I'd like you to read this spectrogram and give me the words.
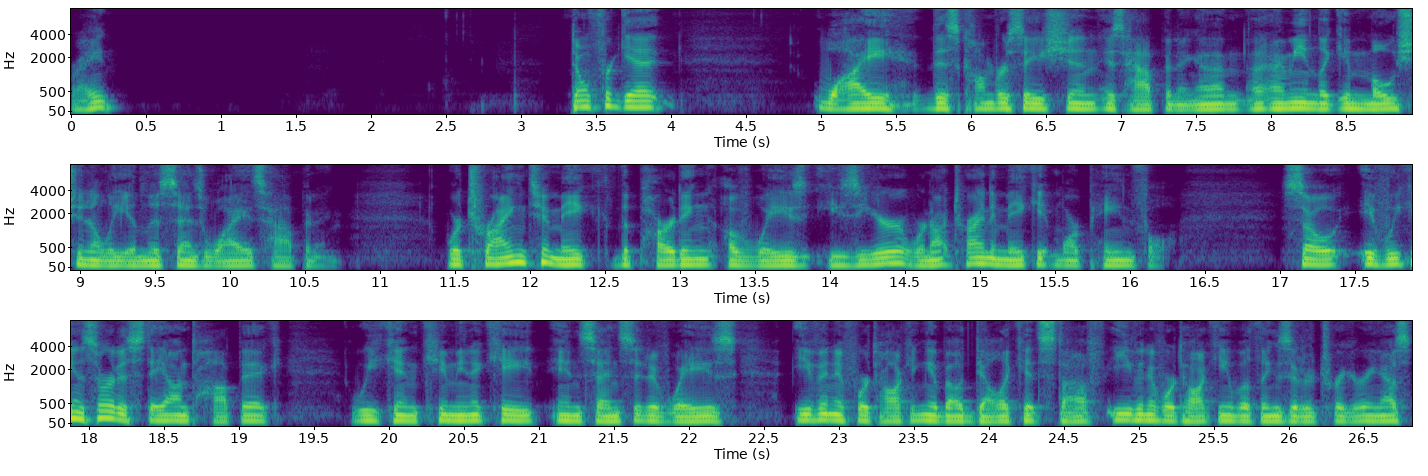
right? Don't forget why this conversation is happening. And I mean, like emotionally, in this sense, why it's happening. We're trying to make the parting of ways easier. We're not trying to make it more painful. So if we can sort of stay on topic, we can communicate in sensitive ways, even if we're talking about delicate stuff, even if we're talking about things that are triggering us,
